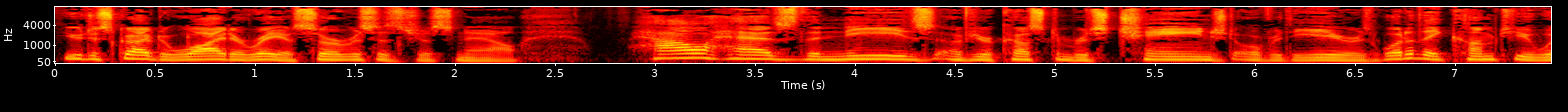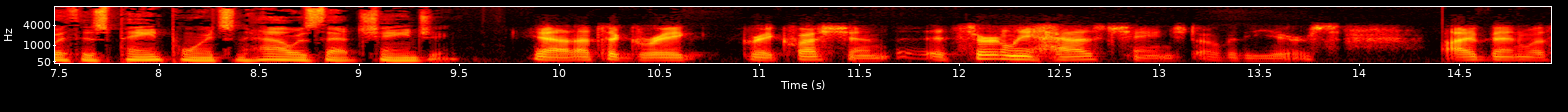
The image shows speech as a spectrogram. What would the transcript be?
You described a wide array of services just now. How has the needs of your customers changed over the years? What do they come to you with as pain points, and how is that changing? Yeah, that's a great, great question. It certainly has changed over the years. I've been with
